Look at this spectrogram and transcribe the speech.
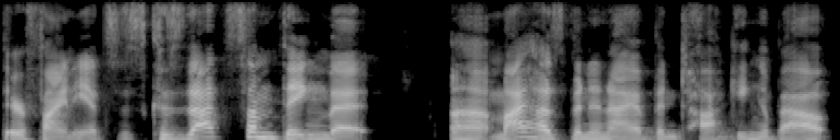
their finances? Because that's something that uh, my husband and I have been talking about.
